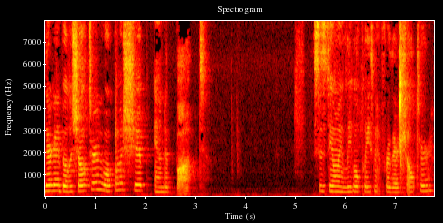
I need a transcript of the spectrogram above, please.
They're going to build a shelter and welcome a ship and a bot. This is the only legal placement for their shelter,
